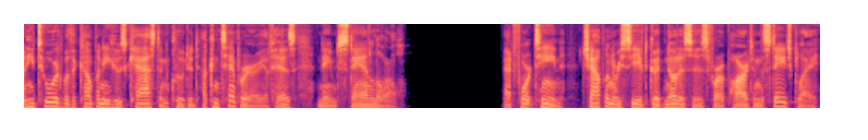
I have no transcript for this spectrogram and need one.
when he toured with a company whose cast included a contemporary of his named Stan Laurel. At 14, Chaplin received good notices for a part in the stage play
